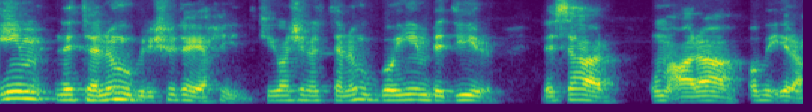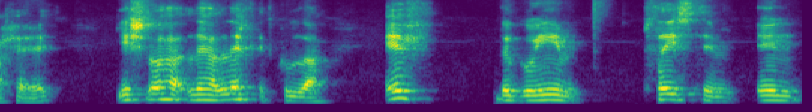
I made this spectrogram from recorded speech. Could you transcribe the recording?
אם נתנוהו ברשות היחיד, כגון שנתנוהו גויים בדיר, בסהר, ומערה או בעיר אחרת, יש להלך את כולה. If the goyim placed him in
